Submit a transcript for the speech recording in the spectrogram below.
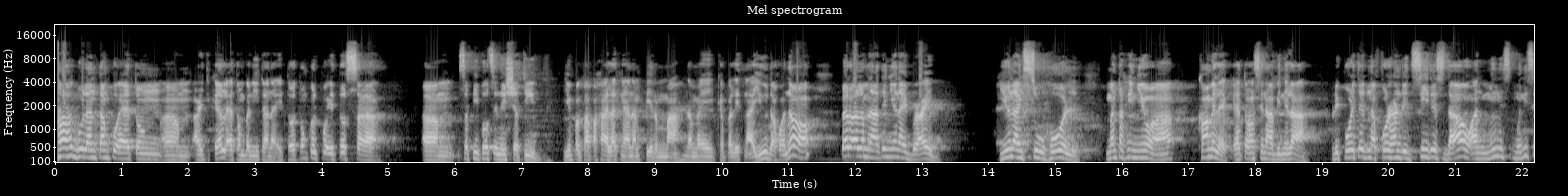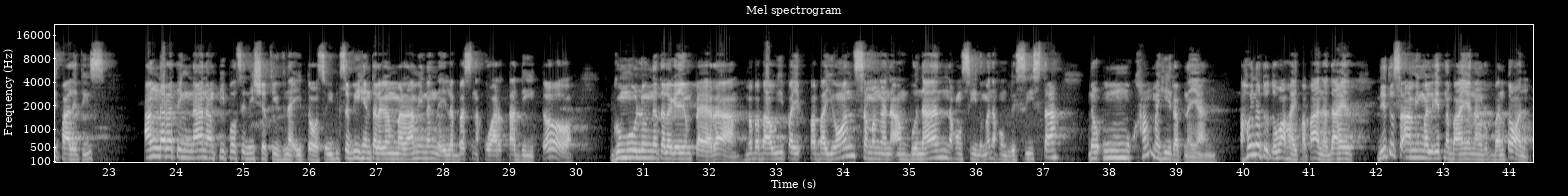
Hahagulantang po itong um, article, itong balita na ito. Tungkol po ito sa um, sa People's Initiative. Yung pagpapakalat nga ng pirma na may kapalit na ayuda ko. No, pero alam natin yun ay bribe. Yun ay suhol. Mantakin nyo ah, Comelec, ito ang sinabi nila. Reported na 400 cities daw and municipalities ang narating na ng People's Initiative na ito. So, ibig sabihin talagang marami nang nailabas na kwarta dito. Gumulong na talaga yung pera. Mababawi pa, pa ba yun sa mga naambunan na kung sino man na kongresista? No, mukhang mahirap na yan. Ako'y natutuwa kahit papano dahil dito sa aming maliit na bayan ng Banton,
